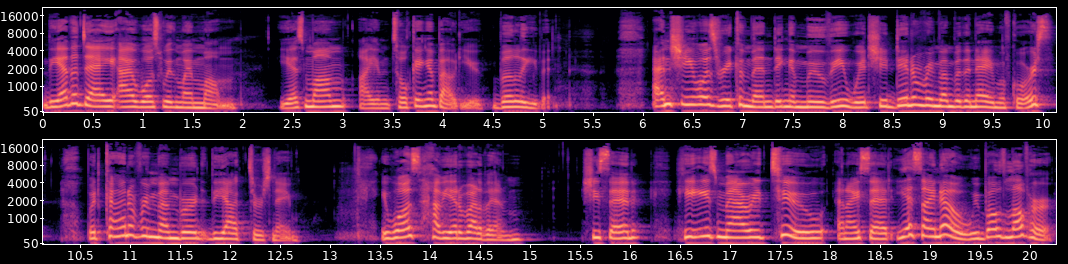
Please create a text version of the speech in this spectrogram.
The other day, I was with my mom. Yes, mom, I am talking about you. Believe it. And she was recommending a movie which she didn't remember the name, of course, but kind of remembered the actor's name. It was Javier Bardem. She said, He is married too. And I said, Yes, I know. We both love her.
